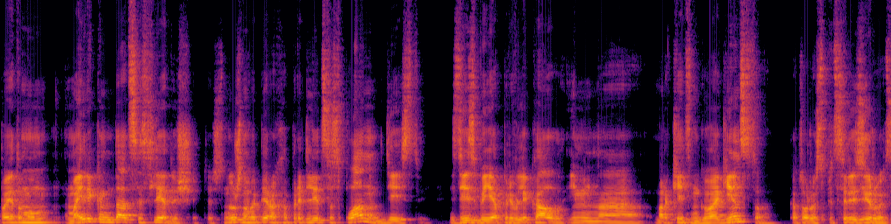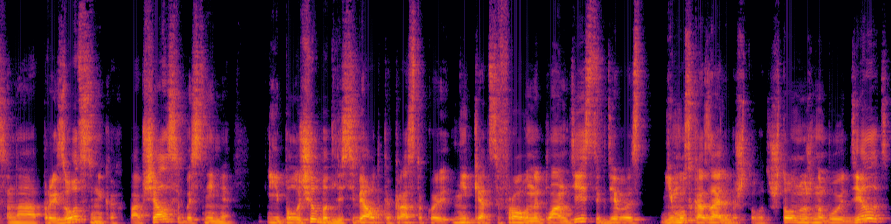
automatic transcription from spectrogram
Поэтому мои рекомендации следующие. То есть нужно, во-первых, определиться с планом действий. Здесь бы я привлекал именно маркетинговое агентство, которое специализируется на производственниках, пообщался бы с ними, и получил бы для себя вот как раз такой некий оцифрованный план действий, где вы ему сказали бы, что вот что нужно будет делать,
